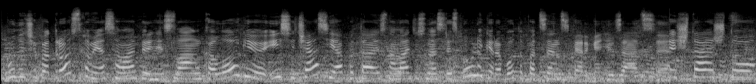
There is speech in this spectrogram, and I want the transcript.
Будучи подростком, я сама перенесла онкологию, и сейчас я пытаюсь наладить у нас в республике работу пациентской организации. Я считаю, что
